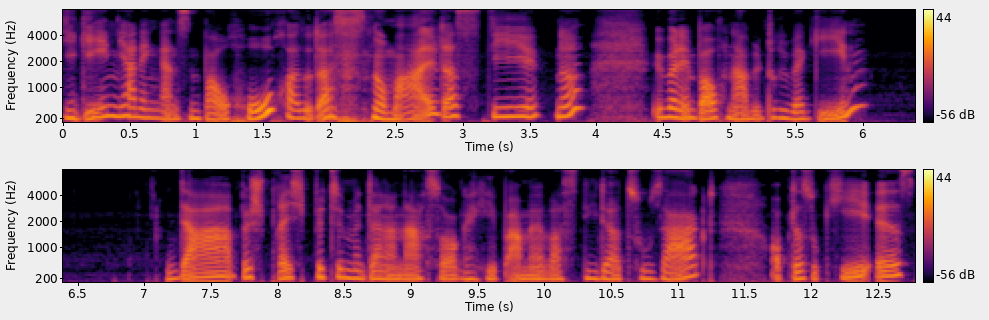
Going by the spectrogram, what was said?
Die gehen ja den ganzen Bauch hoch. Also das ist normal, dass die ne, über den Bauchnabel drüber gehen. Da besprech bitte mit deiner Nachsorgehebamme, was die dazu sagt, ob das okay ist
